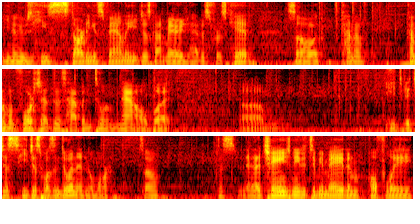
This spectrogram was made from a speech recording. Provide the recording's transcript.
You know, he was he's starting his family. He just got married, had his first kid. So it's kind of kind of unfortunate that this happened to him now, but um, he it just he just wasn't doing it no more. So just a change needed to be made, and hopefully,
